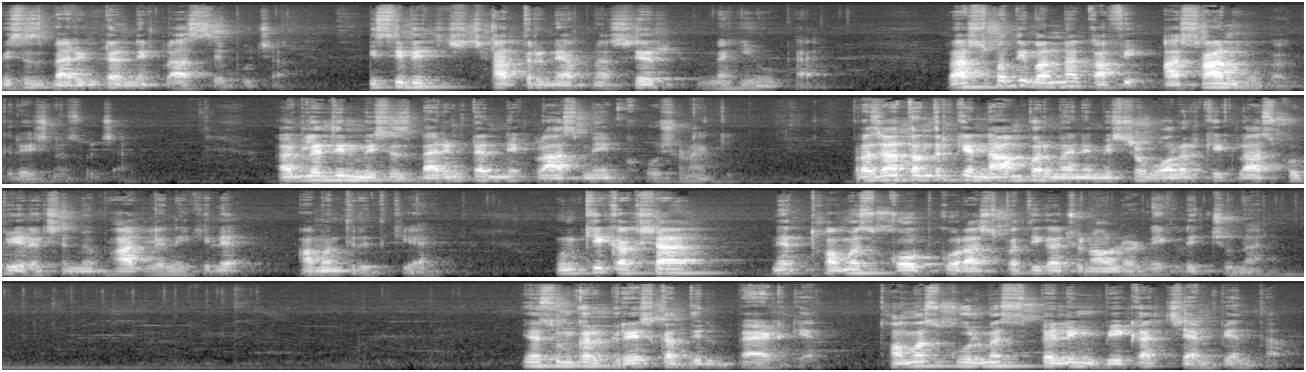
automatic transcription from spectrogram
मिसेस बैरिंगटन ने क्लास से पूछा। किसी भी छात्र ने अपना सिर नहीं उठाया। राष्ट्रपति बनना काफ़ी आसान होगा, ग्रेस ने सोचा। अगले दिन मिसेस बैरिंगटन ने क्लास में एक घोषणा की। प्रजातंत्र के नाम पर मैंने मिस्टर वॉलर की क्लास को भी इलेक्शन में भाग लेने के लिए आमंत्रित किया है। उनकी कक्षा ने थॉमस कोप को राष्ट्रपति का चुनाव लड़ने के लिए चुना है। यह सुनकर ग्रेस का दिल बैठ गया। थॉमस स्कूल में स्पेलिंग बी का चैंपियन था।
